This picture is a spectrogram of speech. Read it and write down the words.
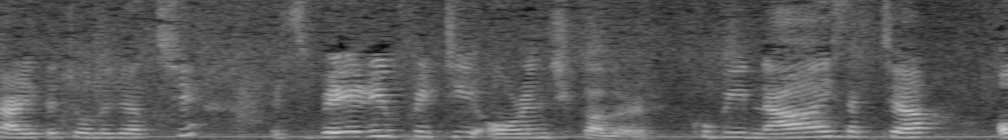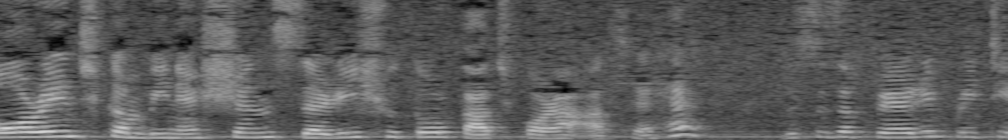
শাড়িতে চলে যাচ্ছি। It's very pretty orange colour খুবই নাইস একটা অরেঞ্জ কম্বিনেশন সারি সুতোর কাজ করা আছে হ্যাঁ? This is a very pretty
